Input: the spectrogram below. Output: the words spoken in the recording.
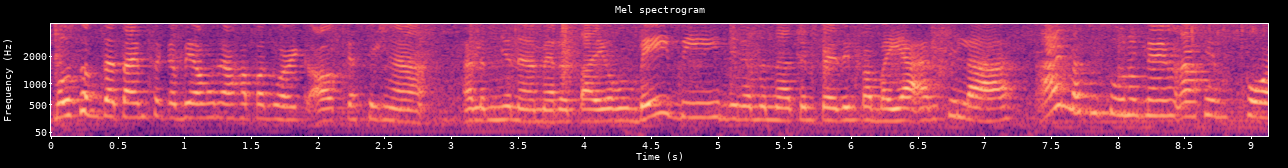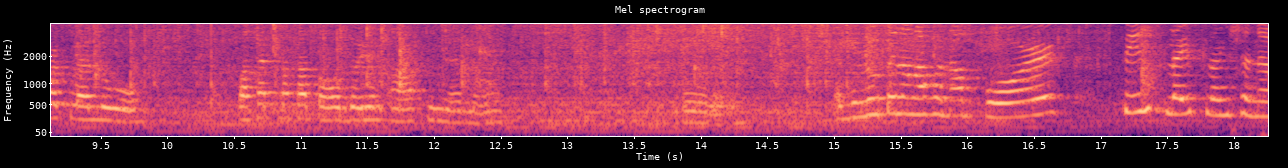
most of the time sa gabi ako nakakapag-workout kasi nga, alam nyo na, meron tayong baby. Hindi naman natin pwedeng pabayaan sila. Ay, masusunog na yung aking pork lalo. Bakit nakatodo yung aking ano? Eh. Nagluluto lang ako ng pork. Thin slice lang siya na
